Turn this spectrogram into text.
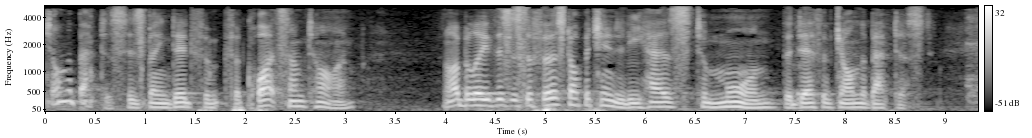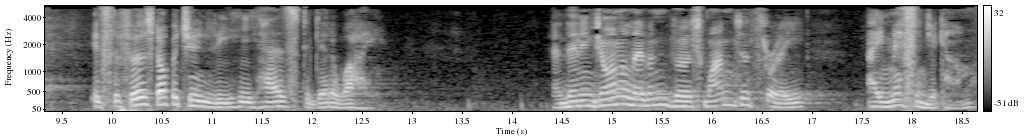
John the Baptist has been dead for, for quite some time. And I believe this is the first opportunity he has to mourn the death of John the Baptist. It's the first opportunity he has to get away. And then in John 11, verse 1 to 3, a messenger comes.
